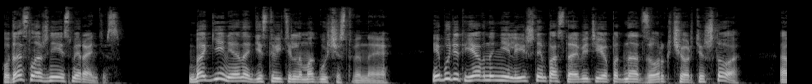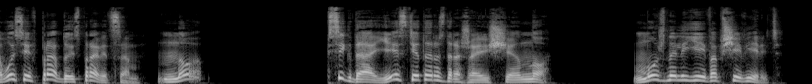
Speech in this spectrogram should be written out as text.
Куда сложнее с Мирантис. Богиня она действительно могущественная, и будет явно не лишним поставить ее под надзор к черте что, а вовсе вправду исправиться. Но... Всегда есть это раздражающее «но». Можно ли ей вообще верить?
